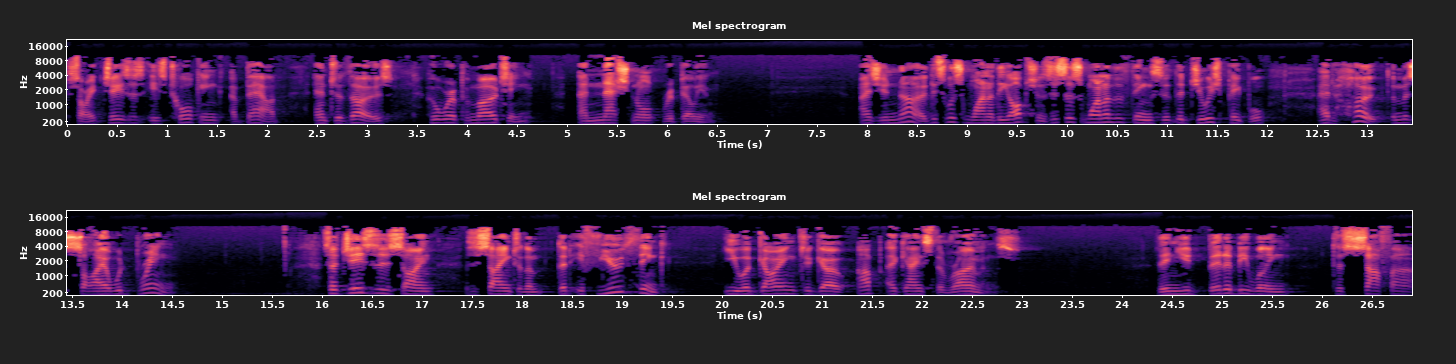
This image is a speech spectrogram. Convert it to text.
sorry, Jesus is talking about and to those who were promoting a national rebellion. As you know, this was one of the options. This is one of the things that the Jewish people had hoped the Messiah would bring. So Jesus is saying, is saying to them that if you think you are going to go up against the Romans, then you'd better be willing to suffer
